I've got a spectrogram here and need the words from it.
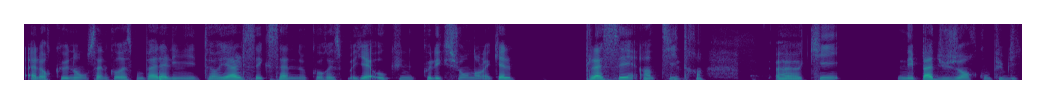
Alors que non, ça ne correspond pas à la ligne éditoriale, c'est que ça ne correspond. Il n'y a aucune collection dans laquelle placer un titre euh, qui n'est pas du genre qu'on publie.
